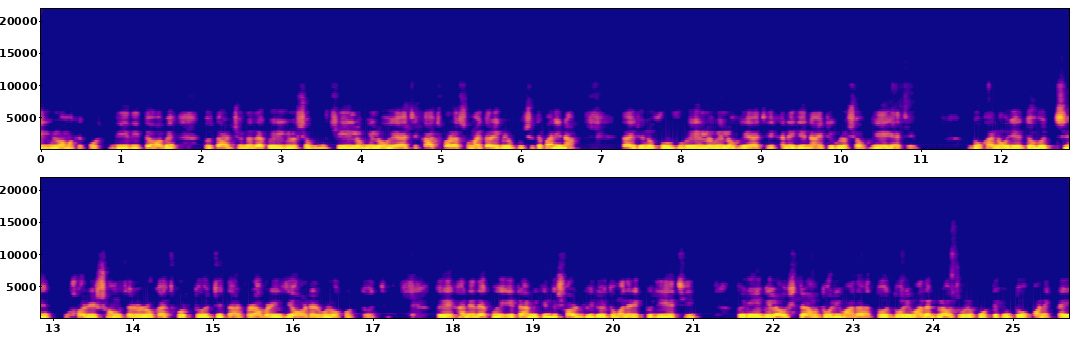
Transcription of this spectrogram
এইগুলো আমাকে দিয়ে দিতে হবে। তো তার জন্য দেখো, এইগুলো সব গুছিয়ে এলোমেলো হয়ে আছে। কাজ করার সময় তো আর এগুলো গুছোতে পারি না। তাই জন্য পুরো পুরো এলোমেলো হয়ে আছে। এখানে যে নাইটিগুলো সব হয়ে গেছে। দোকানেও যেতে হচ্ছে, ঘরের সংসারেরও কাজ করতে হচ্ছে, তারপর আবার এই যে অর্ডারগুলো করতে হচ্ছে। তো এখানে দেখো, এটা আমি কিন্তু শর্ট ভিডিও তোমাদের একটু দিয়েছি। তো এই ব্লাউজটা দড়ি বাঁধা তো দড়ি ব্লাউজগুলো করতে কিন্তু অনেকটাই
